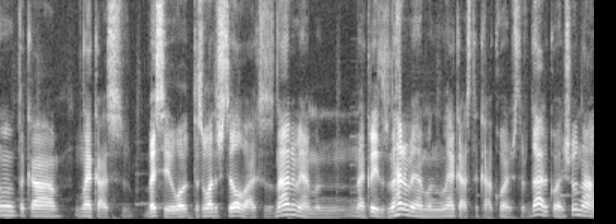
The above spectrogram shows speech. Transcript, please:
nu, tā kā, liekas, besī tas otrs cilvēks uz nerviem, un nekrīt uz nerviem, un liekas, kā, ko viņš tur dara, ko viņš runā,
